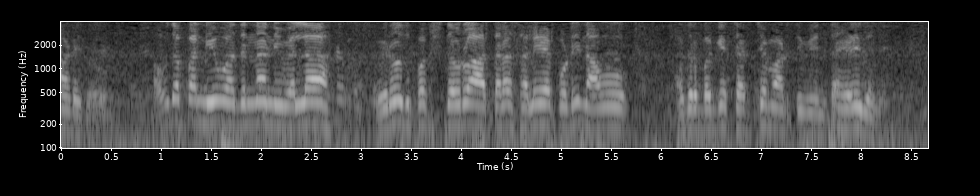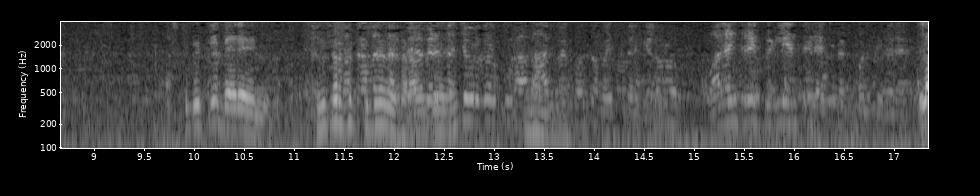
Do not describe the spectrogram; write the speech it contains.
ಮಾಡಿದರು. ಹೌದಪ್ಪ ನೀವು ಅದನ್ನ ನೀವೆಲ್ಲ ವಿರೋಧ ಪಕ್ಷದವರು ಆ ತರ ಸಲಹೆ ಕೊಡಿ ನಾವು ಅದರ ಬಗ್ಗೆ ಚರ್ಚೆ ಮಾಡ್ತೀವಿ ಅಂತ ಹೇಳಿದ್ದೇನೆ. ಅಷ್ಟು ಬಿಟ್ರೆ ಬೇರೆ ಏನಿಲ್ಲ. ಸ್ವೀಕರಿಸಕ್ಕೆ ಸಿದ್ಧ ಇದೆ ಸರ್. ಬೇರೆ ಬೇರೆ ಸಚಿವರುಗಳು ಕೂಡ ಅದಾಗಬೇಕು ಅಂತ ಬಯಸ್ತಾರೆ. ಕೆಲವರು ವಾಲಂಟರಿ ಬಿಡ್ಲಿ ಅಂತ ಹೇಳಿ ಎಕ್ಸ್ಪೆಕ್ಟ್ ಮಾಡ್ತಿದ್ದಾರೆ. ಅಲ್ಲ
